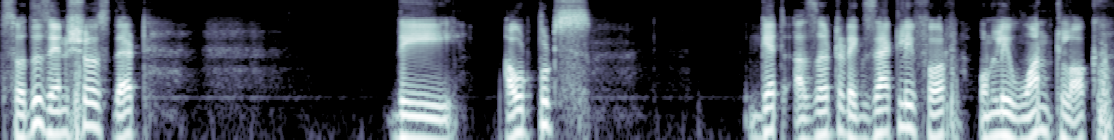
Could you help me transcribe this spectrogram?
So this ensures that the outputs get asserted exactly for only one clock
